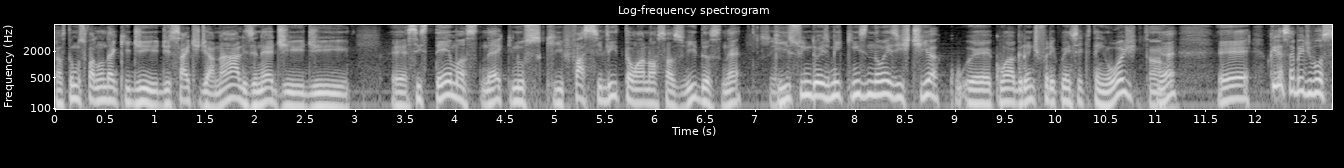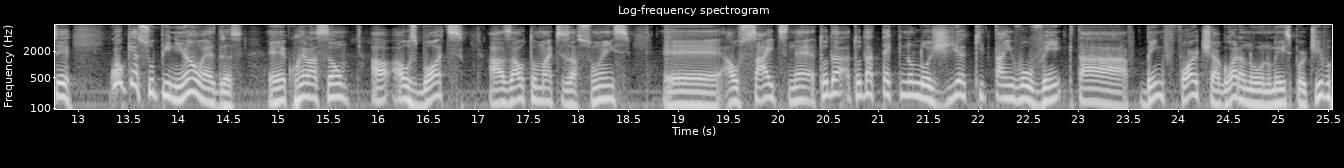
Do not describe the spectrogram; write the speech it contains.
nós estamos falando aqui de, de site de análise, né? De, de é, sistemas né, que, nos, que facilitam as nossas vidas, né? Sim. Que isso em 2015 não existia é, com a grande frequência que tem hoje. Então. Né? É, eu queria saber de você, qual que é a sua opinião, Esdras, é, com relação a, aos bots, às automatizações, é, aos sites, né? Toda, toda a tecnologia que está envolvendo, que está bem forte agora no, no meio esportivo.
